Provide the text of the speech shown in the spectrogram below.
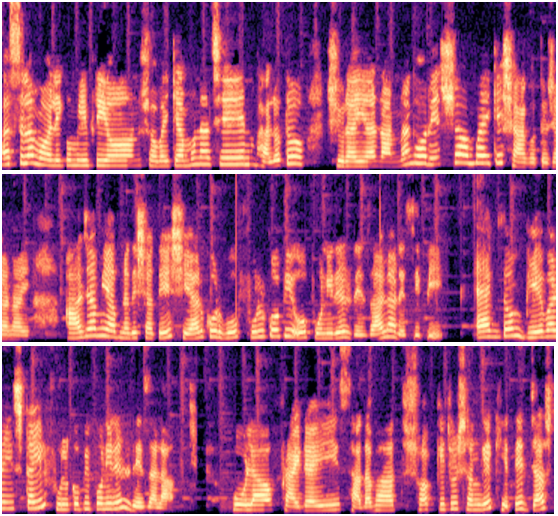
আসসালামু আলাইকুম ইফরিয়ন সবাই কেমন আছেন? ভালো তো? সুরাইয়ার রান্নাঘরে সবাইকে স্বাগত জানাই। আজ আমি আপনাদের সাথে শেয়ার করব ফুলকপি ও পনিরের রেজালা রেসিপি একদম বিয়েবাড়ি স্টাইল ফুলকপি পনিরের রেজালা। পোলাও ফ্রাইড রাইস সাদা ভাত সব কিছুর সঙ্গে খেতে জাস্ট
